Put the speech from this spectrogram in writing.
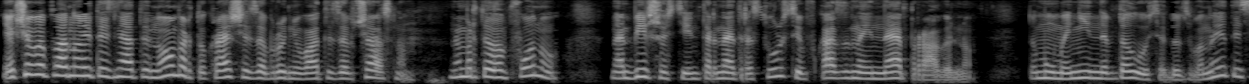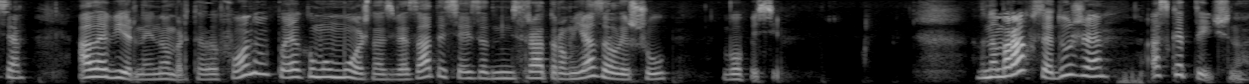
Якщо ви плануєте зняти номер, то краще забронювати завчасно. Номер телефону на більшості інтернет-ресурсів вказаний неправильно, тому мені не вдалося додзвонитися, але вірний номер телефону, по якому можна зв'язатися із адміністратором, я залишу в описі. В номерах все дуже аскетично,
